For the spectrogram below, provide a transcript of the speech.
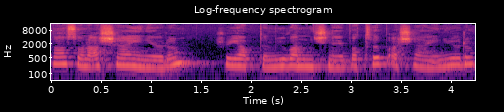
Daha sonra aşağı iniyorum. Şu yaptığım yuvanın içine batıp aşağı iniyorum.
